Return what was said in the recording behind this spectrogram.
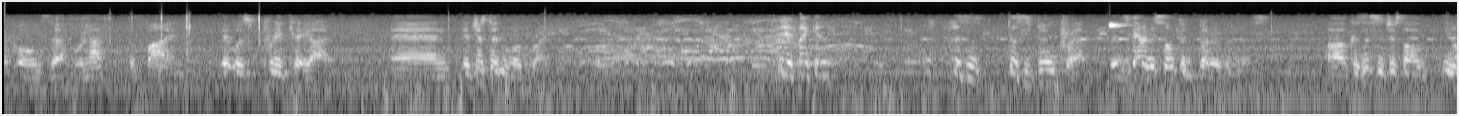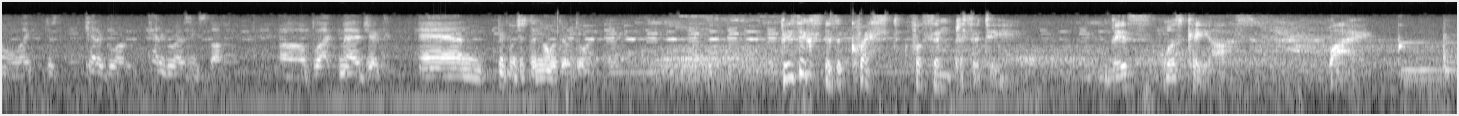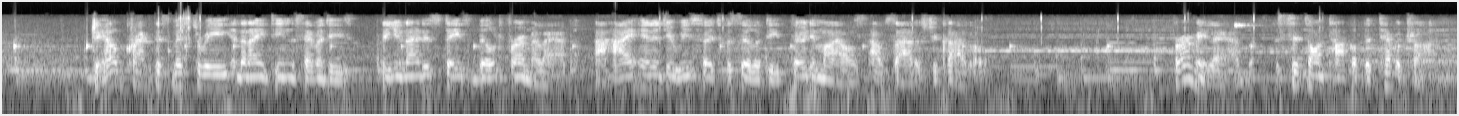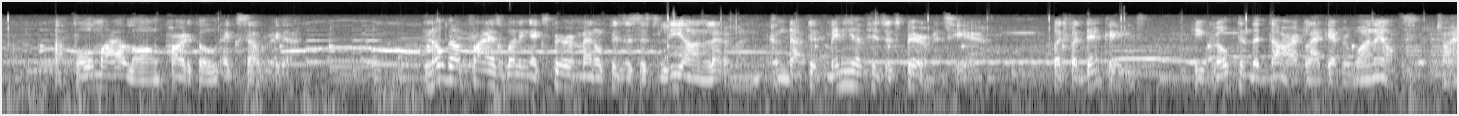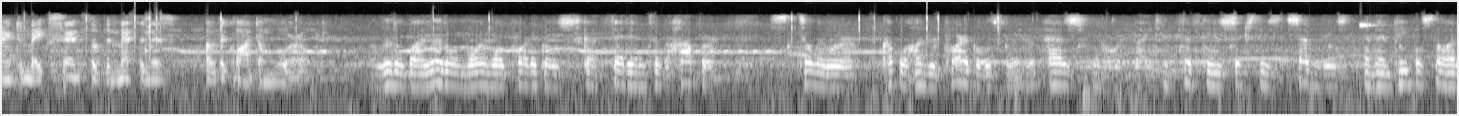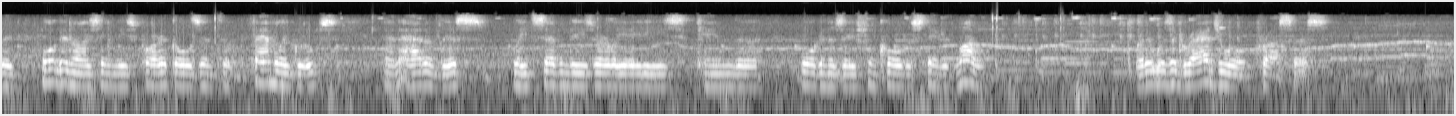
particles that were not defined, it was pretty chaotic. And it just didn't look right. And you're thinking, this is, this is bull crap. There's got to be something better than this. Because this is just all, you know, like just categor categorizing stuff, uh, black magic, and people just didn't know what they were doing. Physics is a quest for simplicity. This was chaos. Why? To help crack this mystery in the 1970s, the United States built Fermilab, a high-energy research facility 30 miles outside of Chicago. Fermilab sits on top of the Tevatron, a four-mile-long particle accelerator. Nobel Prize-winning experimental physicist Leon Lederman conducted many of his experiments here. But for decades, he groped in the dark like everyone else, trying to make sense of the messiness of the quantum world. Little by little, more and more particles got fed into the hopper until there were a couple hundred particles as, you know, in 1950s, 60s, and 70s. And then people started organizing these particles into family groups. And out of this, late 70s, early 80s, came the organization called the Standard Model. But it was a gradual process.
